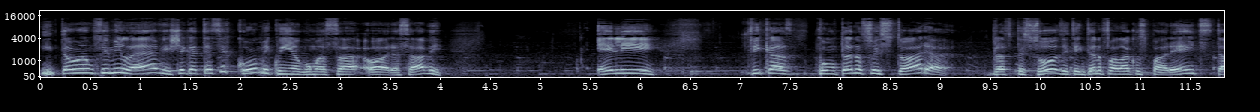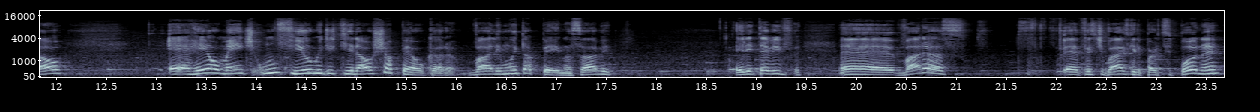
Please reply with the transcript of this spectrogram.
Então é um filme leve, chega até a ser cômico em algumas horas, sabe? Ele fica contando a sua história para as pessoas e tentando falar com os parentes e tal. É realmente um filme de tirar o chapéu, cara. Vale muito a pena, sabe? Ele teve é, várias é, festivais que ele participou, né?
